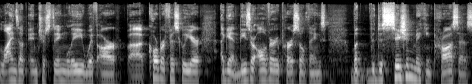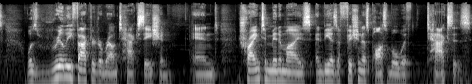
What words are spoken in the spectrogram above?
lines up interestingly with our uh, corporate fiscal year. Again, these are all very personal things, but the decision making process was really factored around taxation and trying to minimize and be as efficient as possible with taxes.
